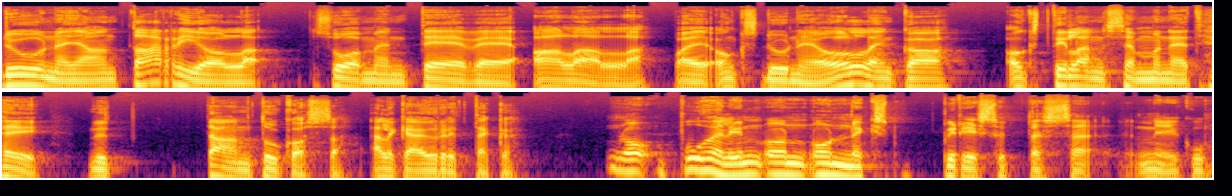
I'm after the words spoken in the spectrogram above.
duuneja on tarjolla Suomen TV-alalla vai onko duuneja ollenkaan? Onko tilanne semmoinen, että hei, nyt tää on tukossa, älkää yrittäkö? No puhelin on onneksi pirissyt tässä niin kuin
